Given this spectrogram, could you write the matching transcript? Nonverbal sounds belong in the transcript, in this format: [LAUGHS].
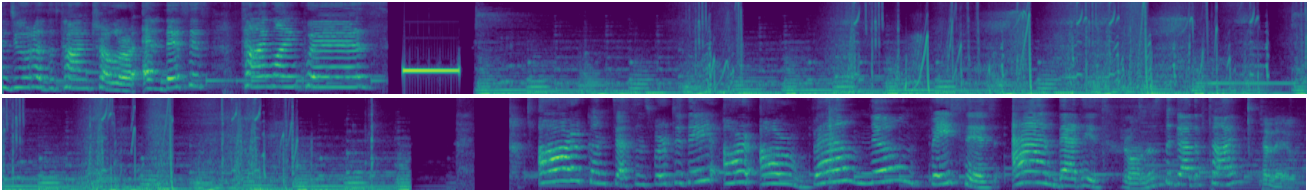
I'm Đura the Time Traveler, and this is Timeline Quiz. Our contestants for today are our well-known faces, and that is Kronos, the god of time, Hello.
